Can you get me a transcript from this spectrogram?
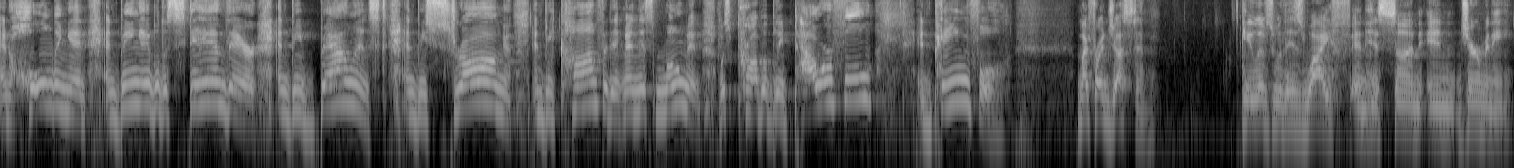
and holding it and being able to stand there and be balanced and be strong and be confident? Confident, man, this moment was probably powerful and painful. My friend Justin, he lives with his wife and his son in Germany.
